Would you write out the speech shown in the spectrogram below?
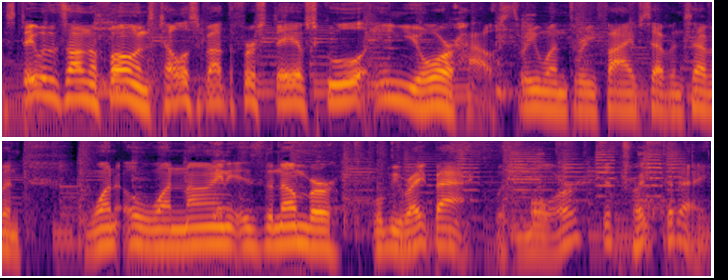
Stay with us on the phones. Tell us about the first day of school in your house. 313 577 1019 is the number. We'll be right back with more Detroit Today.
